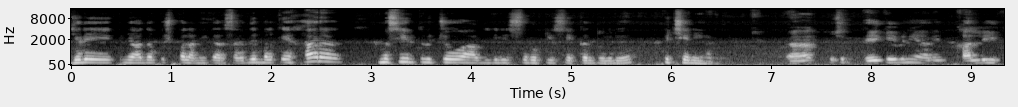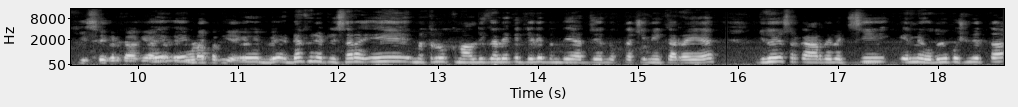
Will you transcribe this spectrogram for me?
ਜਿਹੜੇ ਪੰਜਾਬ ਦਾ ਕੁਝ ਭਲਾ ਨਹੀਂ ਕਰ ਸਕਦੇ, ਬਲਕਿ ਹਰ ਮੁਸੀਬਤ ਵਿੱਚੋਂ ਆਪਦੀ ਜਿਹੜੀ ਰੋਟੀ ਸੇਕਣ ਤੋਂ ਜਿਹੜੇ ਉਹ ਪਿੱਛੇ ਨਹੀਂ ਹਟਦੇ। ਕੁਝ ਦੇ ਕੇ ਵੀ ਨਹੀਂ ਆ ਰਹੀ ਖਾਲੀ ਹਿੱਸੇ ਖੜਕਾ ਕੇ ਆ ਜਾਂਦੇ ਥੋੜਾ ਪਤੀ ਹੈਗਾ ਡੈਫੀਨਿਟਲੀ ਸਰ ਇਹ ਮਤਲਬ ਕਮਾਲ ਦੀ ਗੱਲ ਹੈ ਕਿ ਜਿਹੜੇ ਬੰਦੇ ਅੱਜ ਨੁਕਤਾਚੀਨੀ ਕਰ ਰਹੇ ਆ ਜਦੋਂ ਇਹ ਸਰਕਾਰ ਦੇ ਵਿੱਚ ਸੀ ਇਹਨੇ ਉਦੋਂ ਵੀ ਕੁਝ ਨਹੀਂ ਦਿੱਤਾ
